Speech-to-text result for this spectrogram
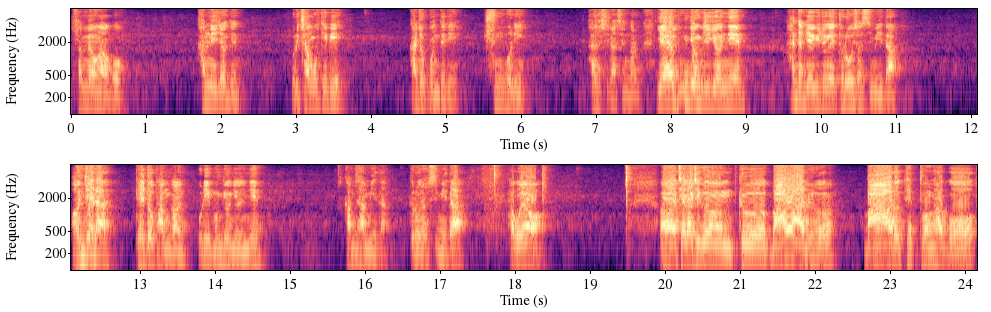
현명하고 합리적인 우리 장국TV 가족분들이 충분히 하시라 생각합니다. 예, 문경지 의원님, 한점 얘기 중에 들어오셨습니다. 언제나 대도 반가운 우리 문경지 의원님, 감사합니다. 들어오셨습니다. 하고요, 어, 제가 지금 그 마와르, 마하로 태풍하고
